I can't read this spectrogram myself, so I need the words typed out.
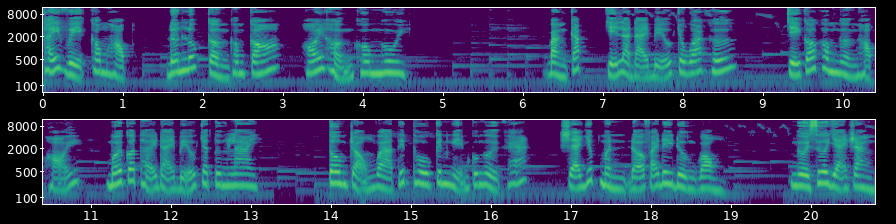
Thấy việc không học, đến lúc cần không có, hối hận khôn nguôi. Bằng cấp chỉ là đại biểu cho quá khứ, chỉ có không ngừng học hỏi mới có thể đại biểu cho tương lai. Tôn trọng và tiếp thu kinh nghiệm của người khác sẽ giúp mình đỡ phải đi đường vòng. Người xưa dạy rằng,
